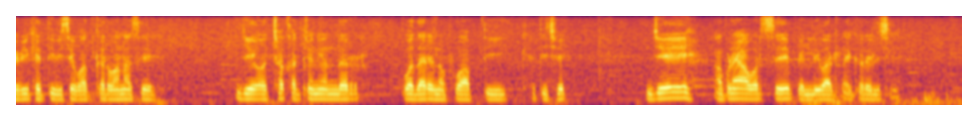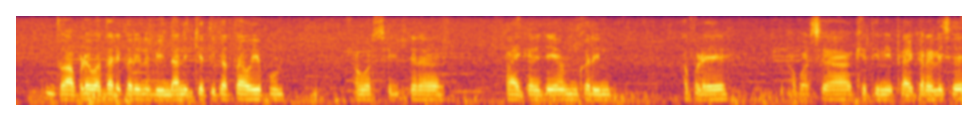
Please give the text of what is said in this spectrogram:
એવી ખેતી વિશે વાત કરવાના છે, જે ઓછા ખર્ચની અંદર વધારે નફો આપતી ખેતી છે. જે આપણે આ વર્ષે પહેલી વાર ટ્રાય કરેલી છે. તો આપણે વધારે કરીને ભીંડાની જ ખેતી કરતા હોઈએ પણ આ વર્ષે જરા ટ્રાય કરી દઈએ એમ કરીને આપણે આ વર્ષે આ ખેતીની ટ્રાય કરેલી છે.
